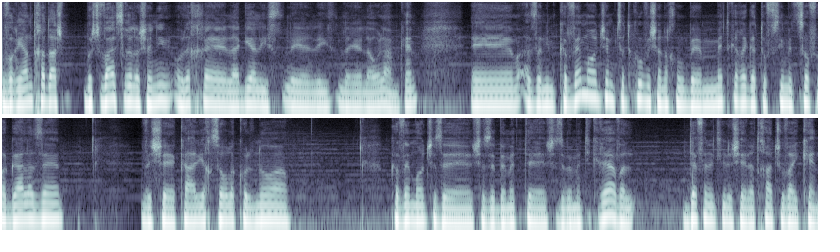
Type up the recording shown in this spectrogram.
וריאנט חדש ב-17 לשני הולך אה, להגיע ליס, ל, ל, ל, לעולם, כן? אה, אז אני מקווה מאוד שהם צדקו ושאנחנו באמת כרגע תופסים את סוף הגל הזה. ושקהל יחזור לקולנוע. מקווה מאוד שזה, שזה, באמת, אה, שזה באמת יקרה, אבל definitely לשאלתך, התשובה היא כן.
